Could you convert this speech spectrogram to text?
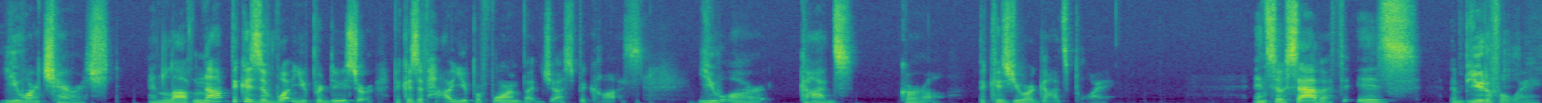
you are cherished and loved not because of what you produce or because of how you perform, but just because you are God's girl, because you are God's boy. And so, Sabbath is a beautiful way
